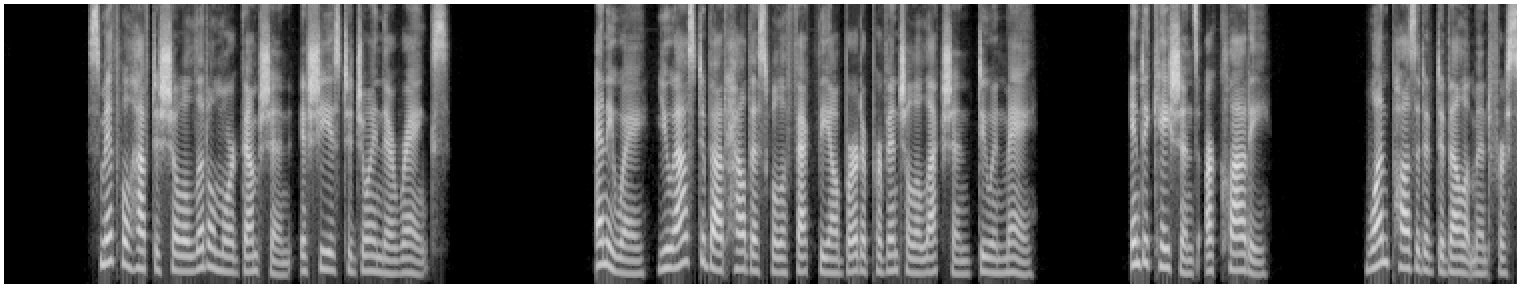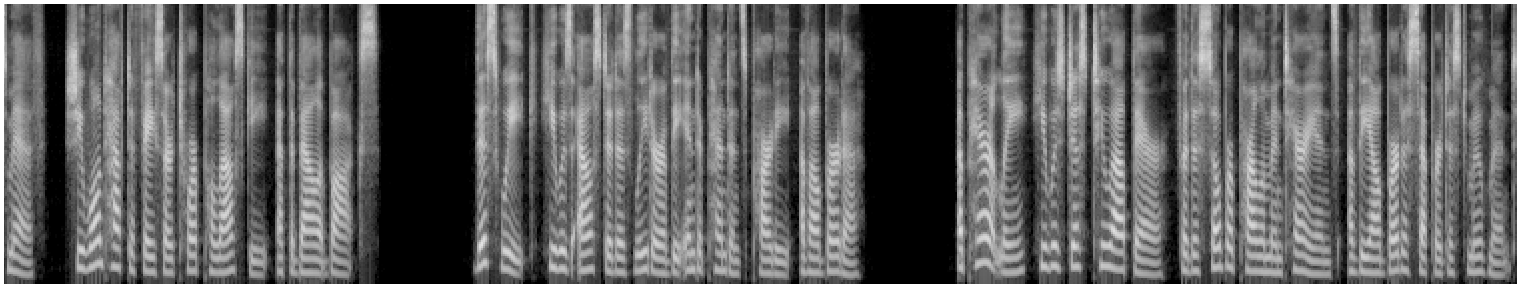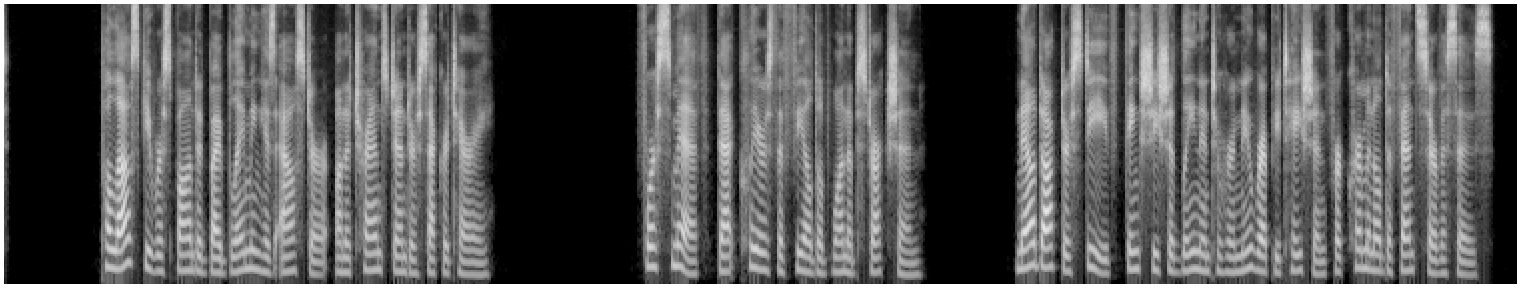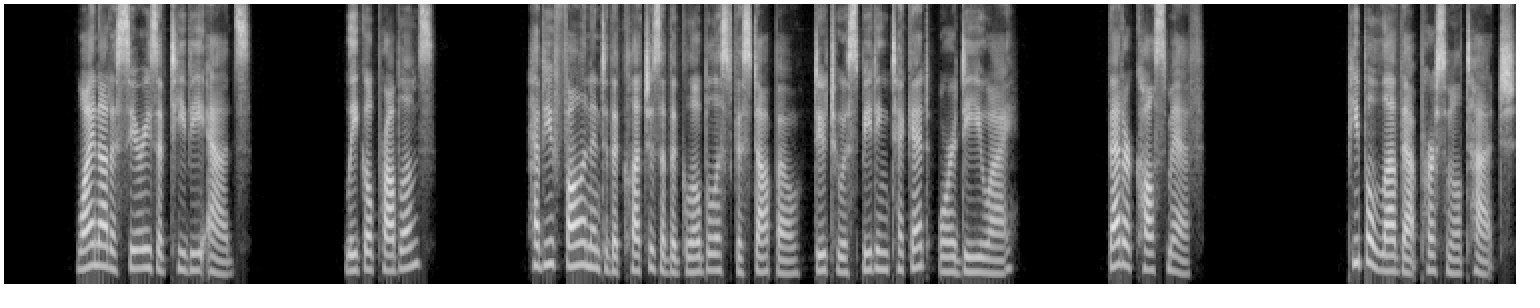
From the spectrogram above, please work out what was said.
Smith will have to show a little more gumption if she is to join their ranks. Anyway, you asked about how this will affect the Alberta provincial election due in May. Indications are cloudy. One positive development for Smith she won't have to face Artur Pawlowski at the ballot box. This week, he was ousted as leader of the Independence Party of Alberta. Apparently, he was just too out there for the sober parliamentarians of the Alberta separatist movement. Pawlowski responded by blaming his ouster on a transgender secretary. For Smith, that clears the field of one obstruction. Now Dr. Steve thinks she should lean into her new reputation for criminal defense services. Why not a series of TV ads? Legal problems? Have you fallen into the clutches of the globalist Gestapo due to a speeding ticket or a DUI? Better call Smith. People love that personal touch.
